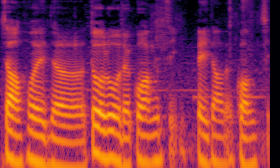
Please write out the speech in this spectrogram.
教会的堕落的光景、被盗的光景、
